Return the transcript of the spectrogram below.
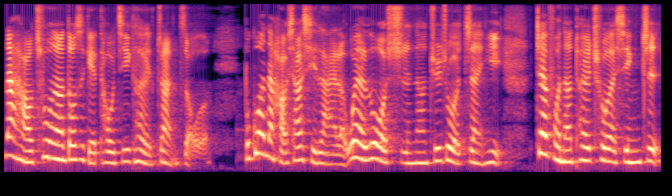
那好处呢，都是给投机客给赚走了。不过呢，好消息来了，为了落实呢居住的正义，政府呢推出了新制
